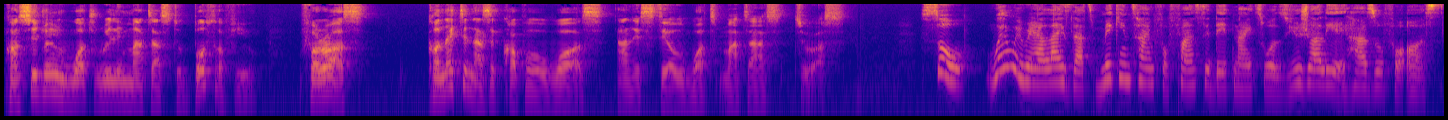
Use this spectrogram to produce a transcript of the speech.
considering what really matters to both of you for us, connecting as a couple was and is still what matters to us. So, when we realized that making time for fancy date nights was usually a hassle for us,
